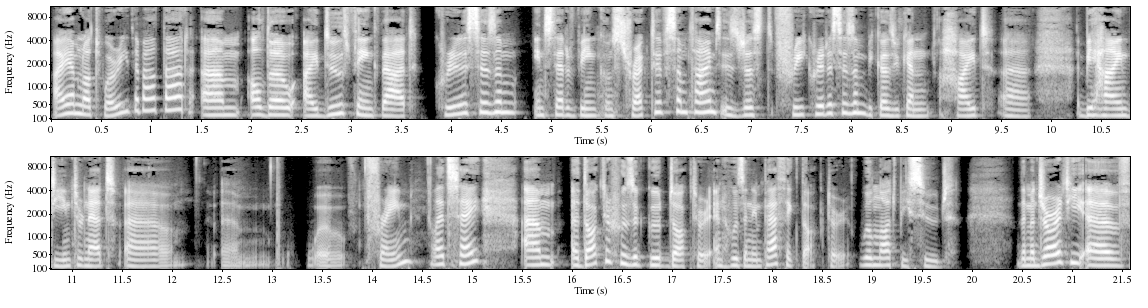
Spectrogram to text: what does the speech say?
I am not worried about that, um, although I do think that criticism instead of being constructive sometimes is just free criticism because you can hide uh, behind the internet uh, um, frame let's say um, a doctor who's a good doctor and who's an empathic doctor will not be sued the majority of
